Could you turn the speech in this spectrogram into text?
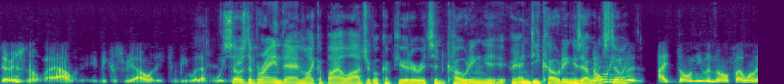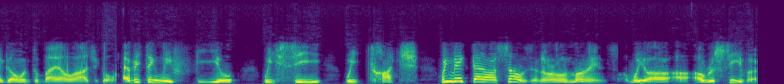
there is no reality because reality can be whatever we. So is the brain then like a biological computer? It's encoding and decoding. Is that what don't it's doing? Even, I don't even know if I want to go into biological. Everything we feel, we see, we touch, we make that ourselves in our own minds. We are a, a receiver.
